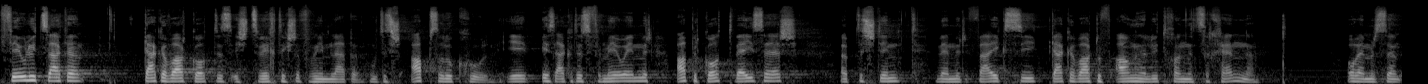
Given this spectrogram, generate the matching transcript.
Viele Leute sagen, die Gegenwart Gottes ist das Wichtigste von meinem Leben. Und das ist absolut cool. Ich, ich sage das für mich auch immer. Aber Gott weiss erst, ob das stimmt, wenn wir fähig sind, die Gegenwart auf anderen Leute zu erkennen. Auch wenn wir sie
